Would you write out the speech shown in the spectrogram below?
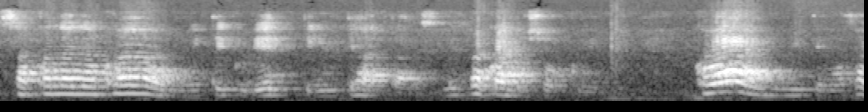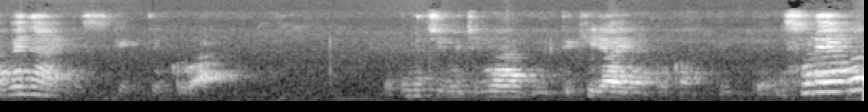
魚の皮を剥いてくれって言ってはったんですね。他の職員皮を剥いても食べないんです結局は。ブチブチ文句言って嫌いだとかって言って。それを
